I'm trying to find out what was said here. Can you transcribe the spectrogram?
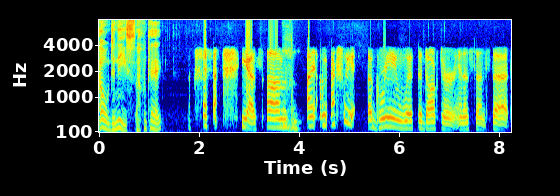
Oh, Denise. Okay. yes. Um, mm-hmm. I, I'm actually agreeing with the doctor in a sense that,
